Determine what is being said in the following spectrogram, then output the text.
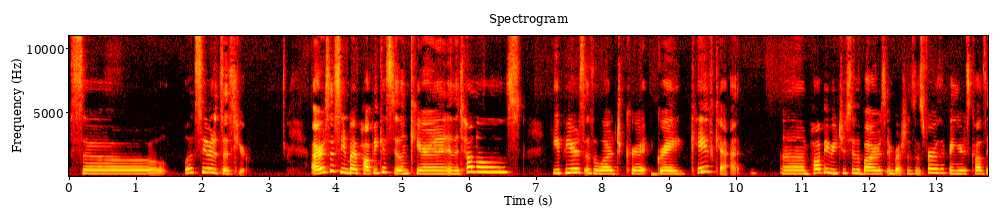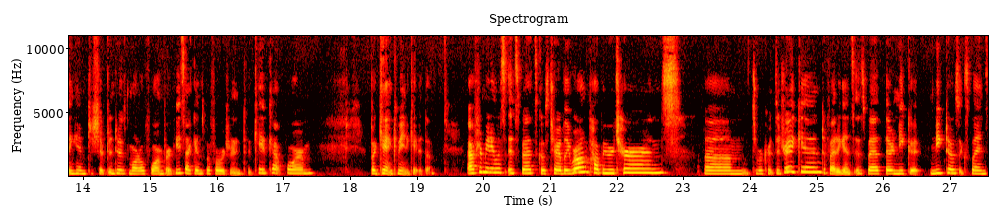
So let's see what it says here. Iris is seen by Poppy Casteel and Kieran in the tunnels. He appears as a large cra- gray cave cat. Um, Poppy reaches through the bars and brushes his fur with her fingers, causing him to shift into his mortal form for a few seconds before returning to the cave cat form, but can't communicate with them. After meeting with Isbeth goes terribly wrong, Poppy returns um, to recruit the Draken to fight against Isbeth. There, Nik- Nyktos explains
